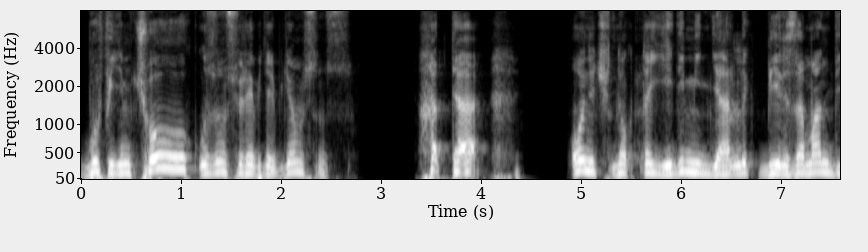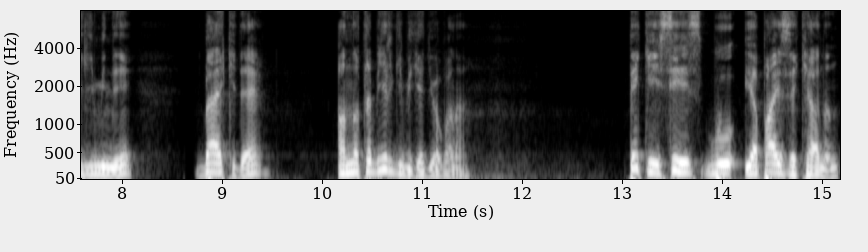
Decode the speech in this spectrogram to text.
bu film çok uzun sürebilir biliyor musunuz? Hatta 13.7 milyarlık bir zaman dilimini belki de anlatabilir gibi geliyor bana. Peki siz bu yapay zekanın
